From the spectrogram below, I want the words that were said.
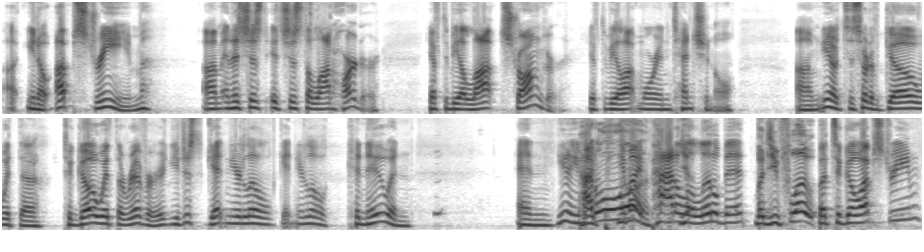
uh, you know, upstream, um, and it's just it's just a lot harder. You have to be a lot stronger. You have to be a lot more intentional. Um, you know, to sort of go with the to go with the river. You just get in your little get in your little canoe and and you know you Paddle might you might paddle Yeah. a little bit, But you float. but to go upstream,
